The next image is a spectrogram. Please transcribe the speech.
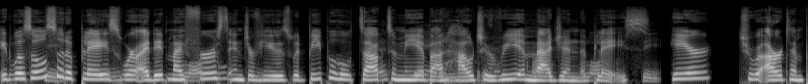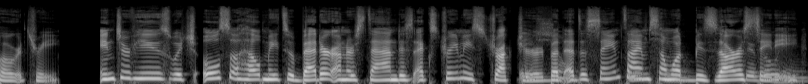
It was also the place where I did my first interviews with people who talked to me about how to reimagine a place, here through art and poetry. Interviews which also helped me to better understand this extremely structured but at the same time somewhat bizarre city,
